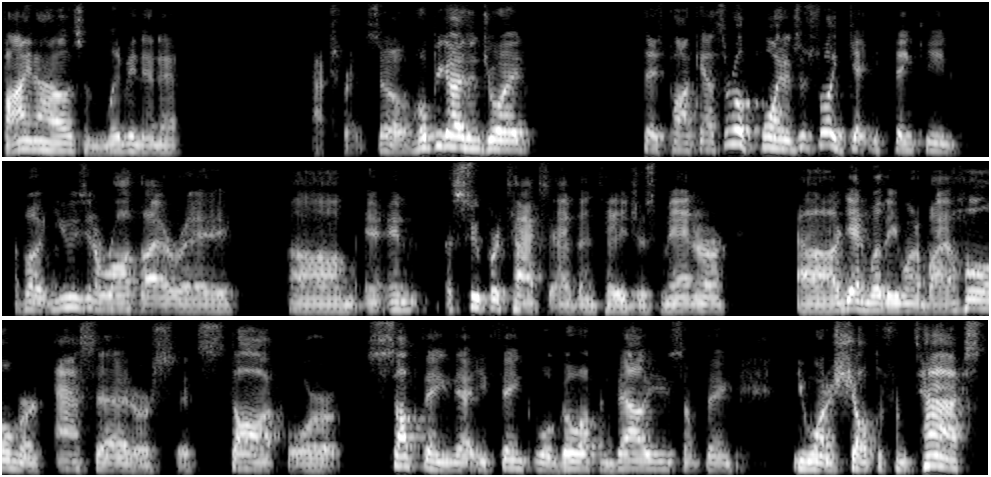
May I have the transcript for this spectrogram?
buying a house and living in it tax free. So, hope you guys enjoyed today's podcast. The real point is just really get you thinking about using a Roth IRA um, in, in a super tax advantageous manner. Uh, again, whether you want to buy a home or an asset or it's stock or something that you think will go up in value, something you want to shelter from tax,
